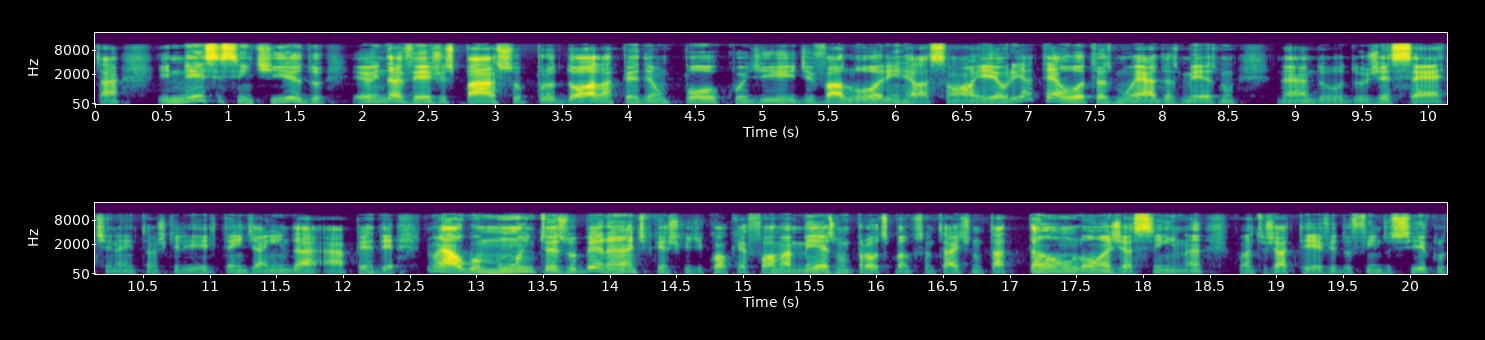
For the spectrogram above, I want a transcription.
Tá? E nesse sentido, eu ainda vejo espaço para o dólar perder um pouco de, de valor em relação ao euro e até outras moedas mesmo né, do, do G7. Né? Então, acho que ele, ele tende ainda a perder. Não é algo muito exuberante, porque acho que, de qualquer forma, mesmo para outros bancos centrais, não está tão longe assim né, quanto já teve do fim do ciclo,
